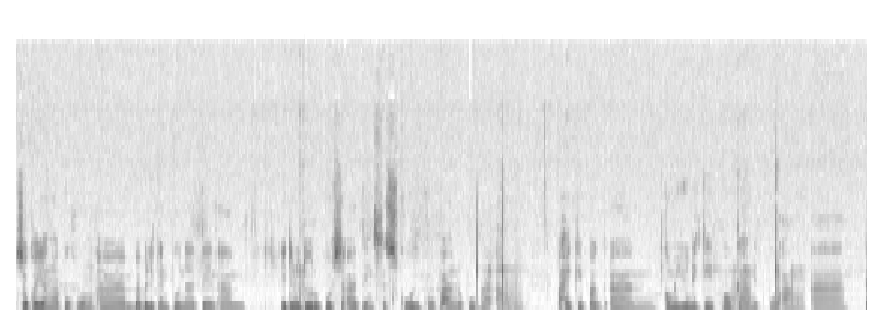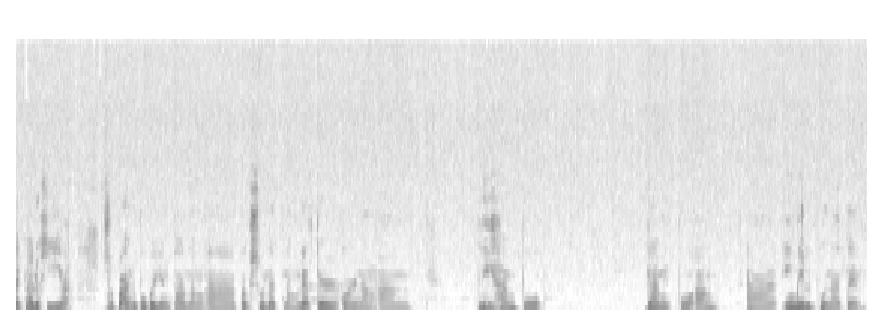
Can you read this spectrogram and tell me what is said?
So kaya nga po kung ah, babalikan po natin, um, itinuturo po sa atin sa school kung paano po ba ang pakikipag-communicate po gamit po ang ah, teknolohiya. So paano po ba yung tamang ah, pagsulat ng letter or ng um, liham po gamit po ang ah, email po natin.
